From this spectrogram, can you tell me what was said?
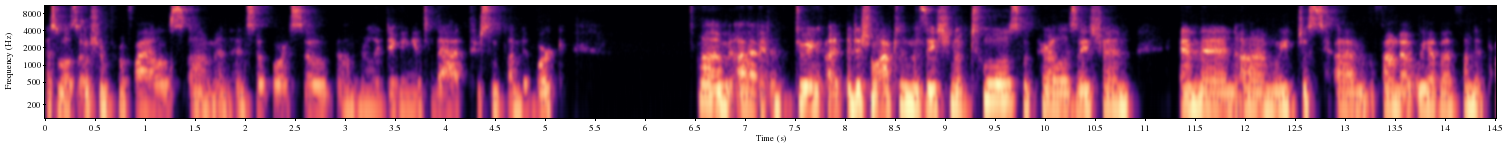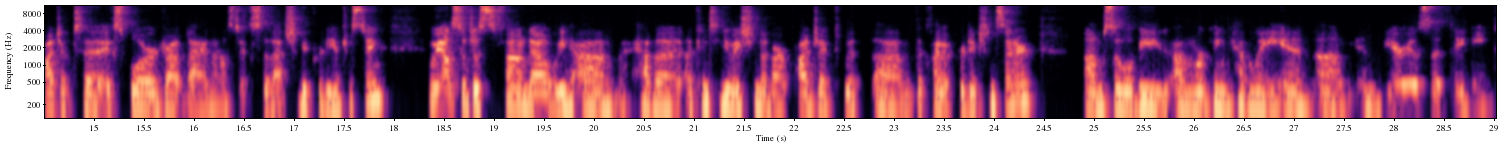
as well as ocean profiles um, and, and so forth. So I'm really digging into that through some funded work. Um, uh, doing additional optimization of tools with parallelization. And then um, we just um, found out we have a funded project to explore drought diagnostics. So that should be pretty interesting. We also just found out we um, have a, a, continuation of our project with um, the Climate Prediction Center, Um, so we'll be working heavily in in the areas that they need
